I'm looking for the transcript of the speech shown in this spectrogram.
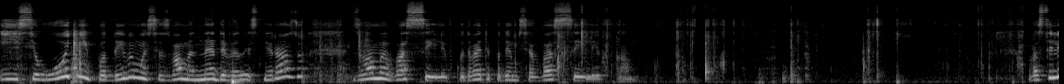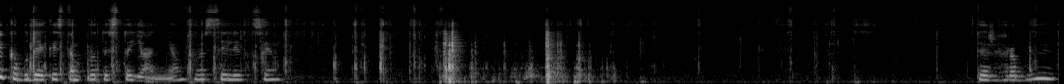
і сьогодні подивимося з вами, не дивились ні разу, з вами Васильівку. Давайте подивимося Васильівка. Васильівка буде якесь там протистояння в Васильівці. Теж грабують.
